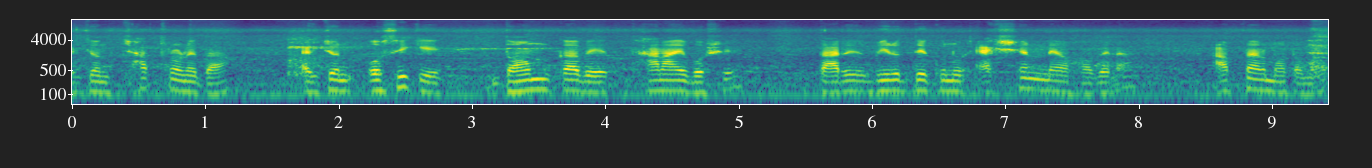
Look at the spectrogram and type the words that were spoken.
একজন ছাত্রনেতা, একজন ওসিকে দমকাবে থানায় বসে তার বিরুদ্ধে কোনো অ্যাকশন নেওয়া হবে না। আপনার মতামত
